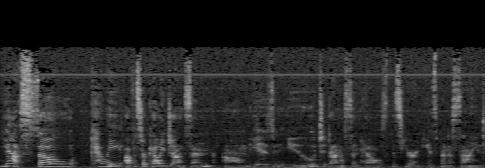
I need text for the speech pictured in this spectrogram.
Yes, so Kelly, Officer Kelly Johnson, um, is new to Donelson Hills this year, and he has been assigned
